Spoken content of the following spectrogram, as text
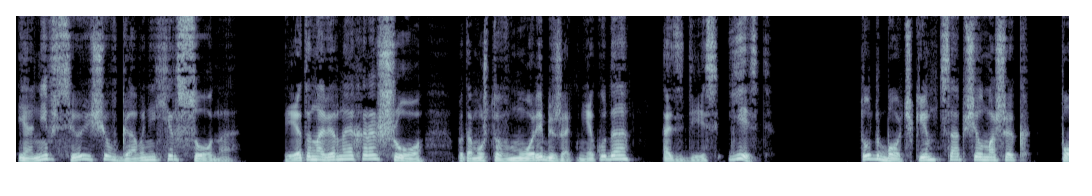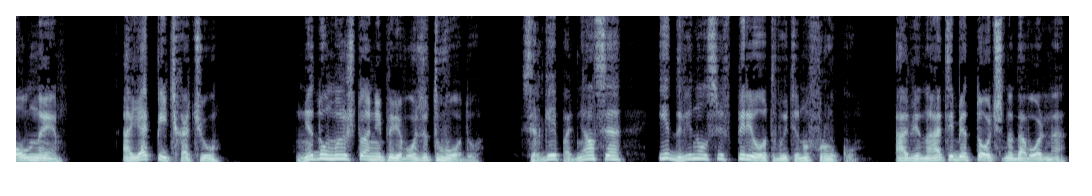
И они все еще в гавани Херсона. И это, наверное, хорошо, потому что в море бежать некуда, а здесь есть. «Тут бочки», — сообщил Машек, — «полные. А я пить хочу». «Не думаю, что они перевозят воду». Сергей поднялся и двинулся вперед, вытянув руку а вина тебе точно довольно.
